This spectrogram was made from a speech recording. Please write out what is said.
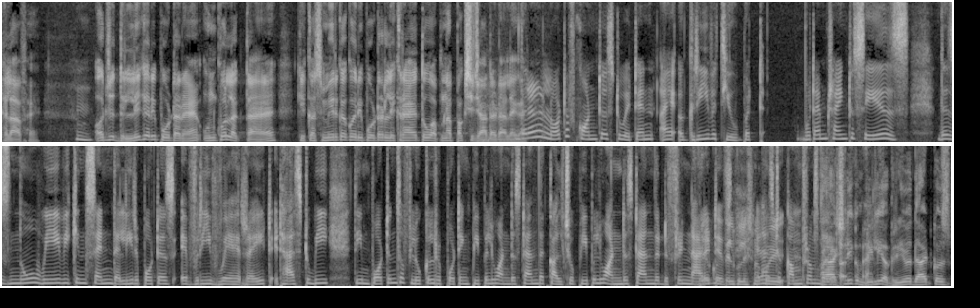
खिलाफ है Hmm. और जो दिल्ली के रिपोर्टर हैं उनको लगता है कि कश्मीर का कोई रिपोर्टर लिख रहा है तो वो अपना पक्ष ज़्यादा डालेगा There are a lot of contours to it, and I agree with you. what I'm trying to say is there's no way we can send Delhi reporters everywhere, right? It has to be the importance of local reporting, people who understand the culture, people who understand the different narratives. Bilkul, bilkul, it has to come from there. I actually completely agree with that because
